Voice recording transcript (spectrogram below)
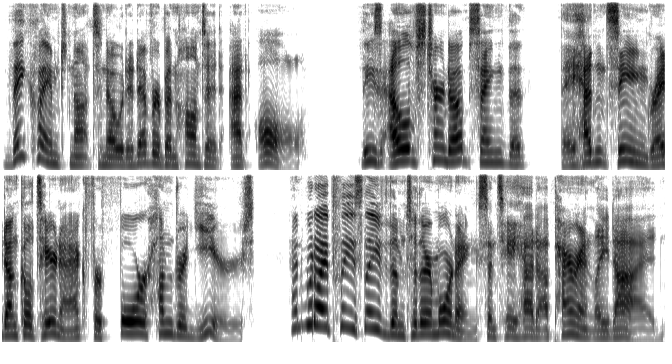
They claimed not to know it had ever been haunted at all. These elves turned up saying that they hadn't seen Great Uncle Tirnak for 400 years, and would I please leave them to their mourning since he had apparently died?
